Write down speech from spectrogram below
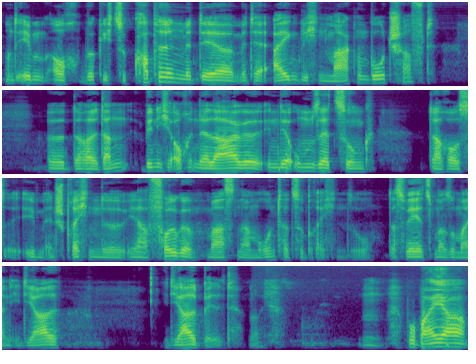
und eben auch wirklich zu koppeln mit der, mit der eigentlichen Markenbotschaft. Äh, weil dann bin ich auch in der Lage, in der Umsetzung daraus eben entsprechende ja, Folgemaßnahmen runterzubrechen. So, das wäre jetzt mal so mein Ideal, Idealbild. Ne? Hm. Wobei ja,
